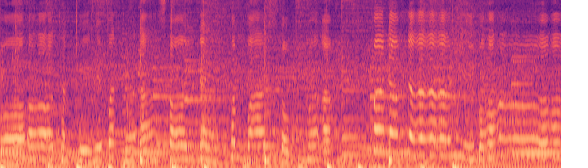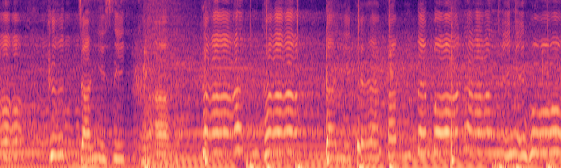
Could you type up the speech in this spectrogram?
บ่ท่านเทวัดอาซอยแน่คำว่าสมหวังมานำได้บ่ คือใจสิขาดคักคักได้แค่หักแต่บ่ได้ห่ว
